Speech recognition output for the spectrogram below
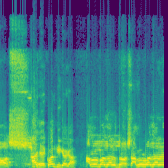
দশ। হ্যাঁ হ্যাঁ কোন কি কাকা? আলুর বাজারে দশ। আলুর বাজারে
